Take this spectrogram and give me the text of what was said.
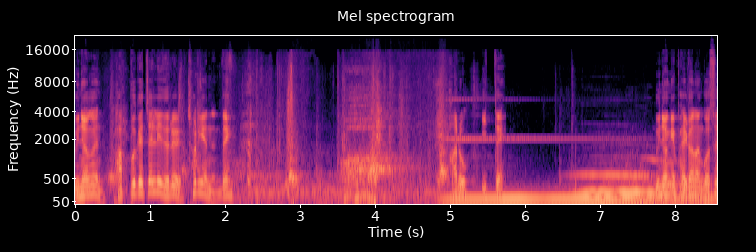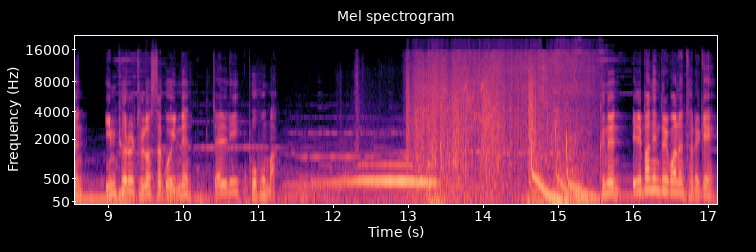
은영은 바쁘게 젤리들을 처리했는데 바로 이때. 은영이 발견한 것은 인표를 둘러싸고 있는 젤리 보호막. 그는 일반인들과는 다르게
